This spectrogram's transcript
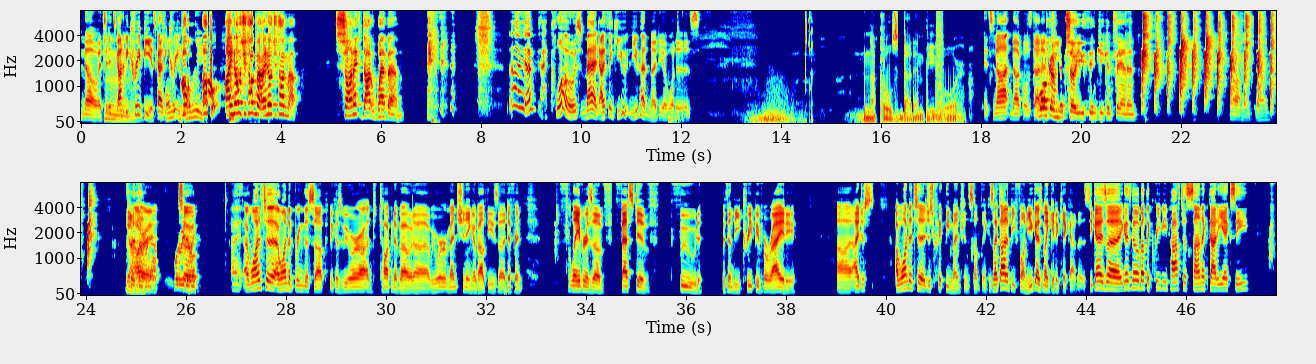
No, it's it's got to be Hmm. creepy. It's got to be only- creepy. Oh, only- oh, I know what you're talking about. I know what you're talking about. Sonic.webm. I, I, I, close, Matt. I think you you had an idea what it is. Knuckles.mp4. It's not Knuckles. Welcome MP. to So You Think You Can Fan In. Oh my god! Bit All different right. now. What are we so, doing? I, I wanted to I wanted to bring this up because we were uh, talking about uh, we were mentioning about these uh, different flavors of festive food within the creepy variety. Uh, I just I wanted to just quickly mention something because I thought it'd be funny. You guys might get a kick out of this. You guys, uh, you guys know about the creepy pasta Sonic.exe?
